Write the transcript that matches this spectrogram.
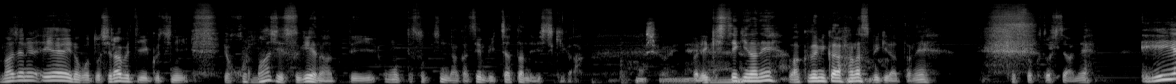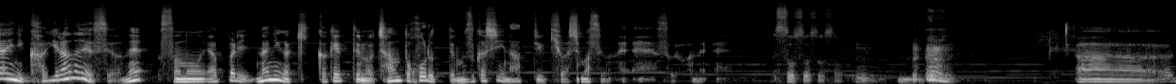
麻雀 AI のことを調べていくうちにいやこれマジですげえなって思ってそっちになんか全部いっちゃったんで意識が。面白いね。歴史的なね枠組みから話すべきだったね。結束としてはね。AI に限らないですよね。そのやっぱり何がきっかけっていうのをちゃんと掘るって難しいなっていう気はしますよね。それはね。そうそうそうそう、うん、うんあー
